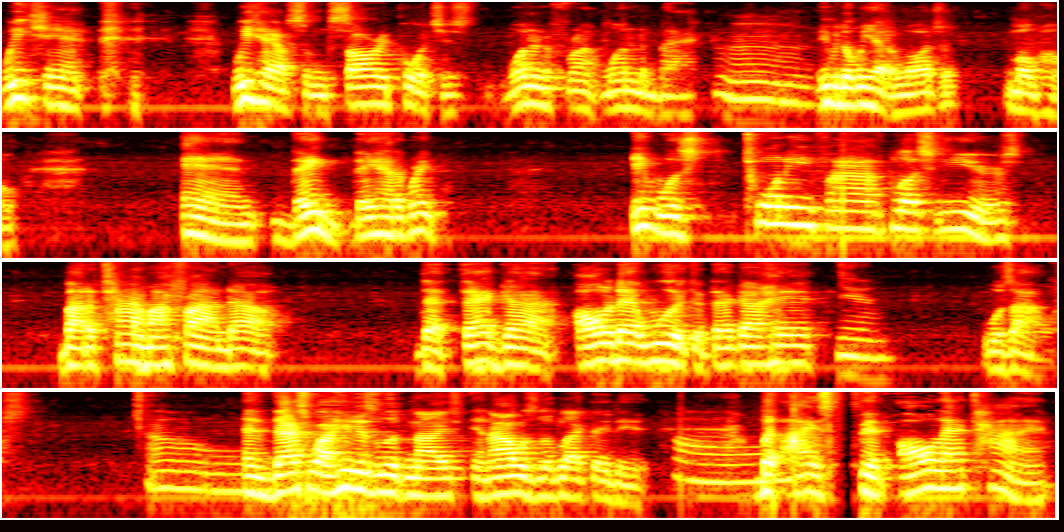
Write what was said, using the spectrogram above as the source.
we can't we have some sorry porches one in the front one in the back Mm. even though we had a larger mobile home and they they had a great it was 25 plus years by the time i find out that that guy all of that wood that that guy had Yeah. was ours Oh. and that's why his looked nice and ours looked like they did Oh. But I spent all that time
